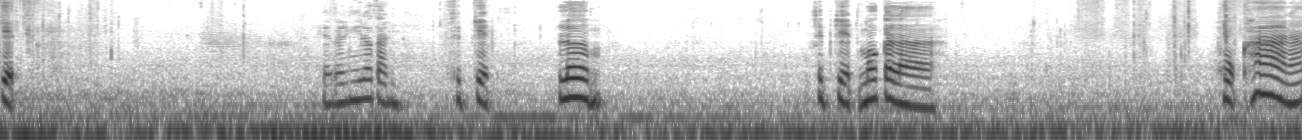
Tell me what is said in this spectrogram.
เจ็ดเขียนไว้อย่างนี้แล้วกันสิบเจ็ดเริ่มสิบเจ็ดมกราหกห้านะ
